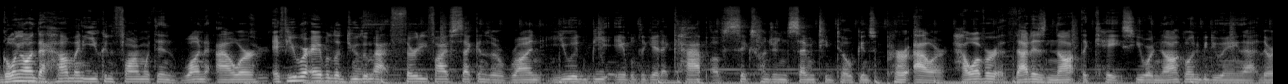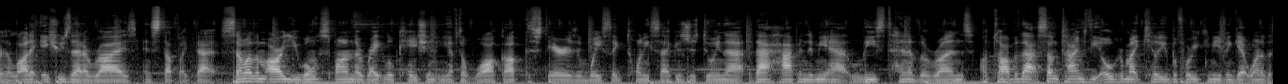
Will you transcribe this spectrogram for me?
Going on to how many you can farm within one hour, if you were able to do them at 35 seconds a run, you would be able to get a cap of 617 tokens per hour. However, that is not the case. You are not going to be doing that. There's a lot of issues that arise and stuff like that. Some of them are you won't spawn in the right location and you have to walk up the stairs and waste like 20 seconds seconds just doing that. That happened to me at least 10 of the runs. On top of that, sometimes the ogre might kill you before you can even get one of the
